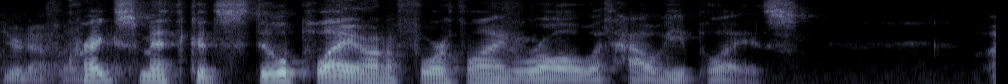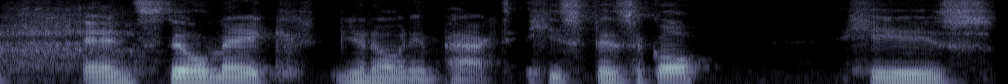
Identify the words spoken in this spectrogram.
You're definitely Craig Smith could still play on a fourth line role with how he plays and still make you know an impact. He's physical. He's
